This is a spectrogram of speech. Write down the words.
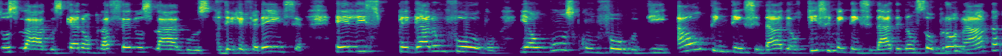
dos lagos, que eram para ser os lagos de referência, eles pegaram fogo, e alguns com fogo de alta intensidade, altíssima intensidade, não sobrou nada,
